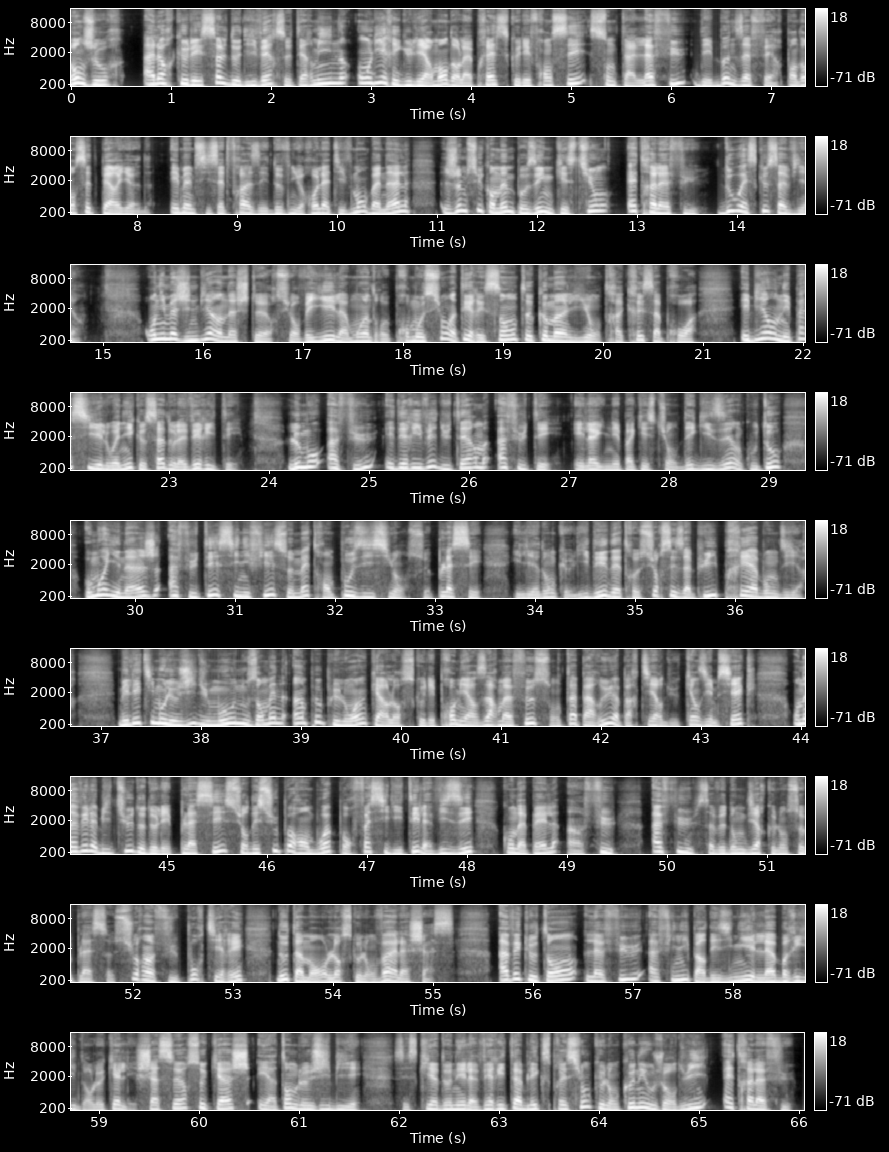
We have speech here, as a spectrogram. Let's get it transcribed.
Bonjour. Alors que les soldes d'hiver se terminent, on lit régulièrement dans la presse que les Français sont à l'affût des bonnes affaires pendant cette période. Et même si cette phrase est devenue relativement banale, je me suis quand même posé une question, être à l'affût, d'où est-ce que ça vient? On imagine bien un acheteur surveiller la moindre promotion intéressante comme un lion traquerait sa proie. Eh bien, on n'est pas si éloigné que ça de la vérité. Le mot affût est dérivé du terme affûter, et là il n'est pas question d'aiguiser un couteau, au Moyen Âge, affûter signifiait se mettre en position, se placer. Il y a donc l'idée d'être sur ses appuis, prêt à bondir. Mais l'étymologie du mot nous emmène un peu plus loin car lorsque les premières armes à feu sont apparues à partir du XVe siècle, on avait l'habitude de les placer sur des supports en bois pour faciliter la visée qu'on appelle un fût. Affût, ça veut donc dire que l'on se place sur un fût pour tirer, notamment lorsque l'on va à la chasse. Avec le temps, l'affût a fini par désigner l'abri dans lequel les chasseurs se cachent et attendent le gibier. C'est ce qui a donné la véritable expression que l'on connaît aujourd'hui, être à l'affût.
